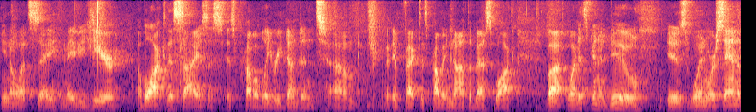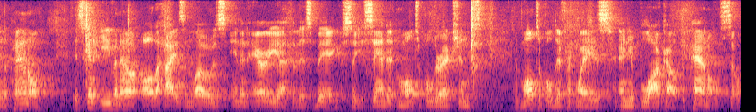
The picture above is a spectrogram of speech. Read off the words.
you know, let's say maybe here, a block this size is, is probably redundant. Um, in fact, it's probably not the best block. But what it's gonna do is when we're sanding the panel, it's gonna even out all the highs and lows in an area this big. So you sand it in multiple directions, in multiple different ways, and you block out the panel. So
